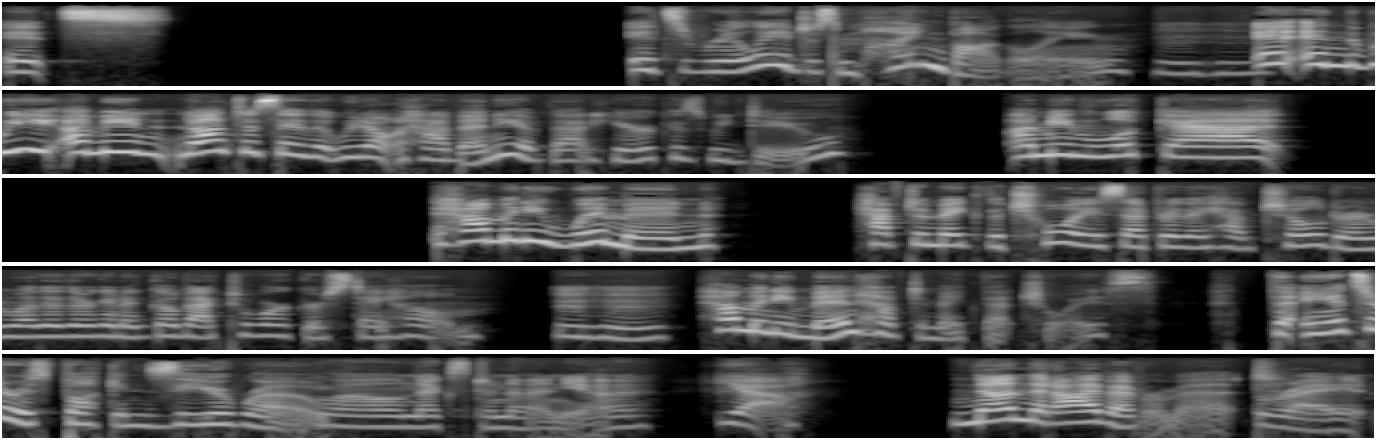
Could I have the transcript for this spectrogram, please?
It's it's really just mind-boggling. Mm-hmm. And, and we, I mean, not to say that we don't have any of that here because we do. I mean, look at how many women have to make the choice after they have children whether they're going to go back to work or stay home. Mm-hmm. How many men have to make that choice? The answer is fucking zero. Well, next to none, yeah. yeah. None that I've ever met. Right.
